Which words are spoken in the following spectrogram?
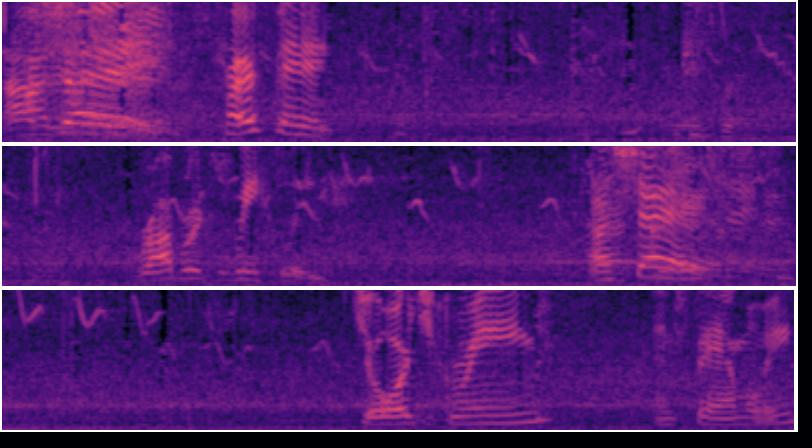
Ashe. Perfect. Robert Weekly, Ashe. George Green and family.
